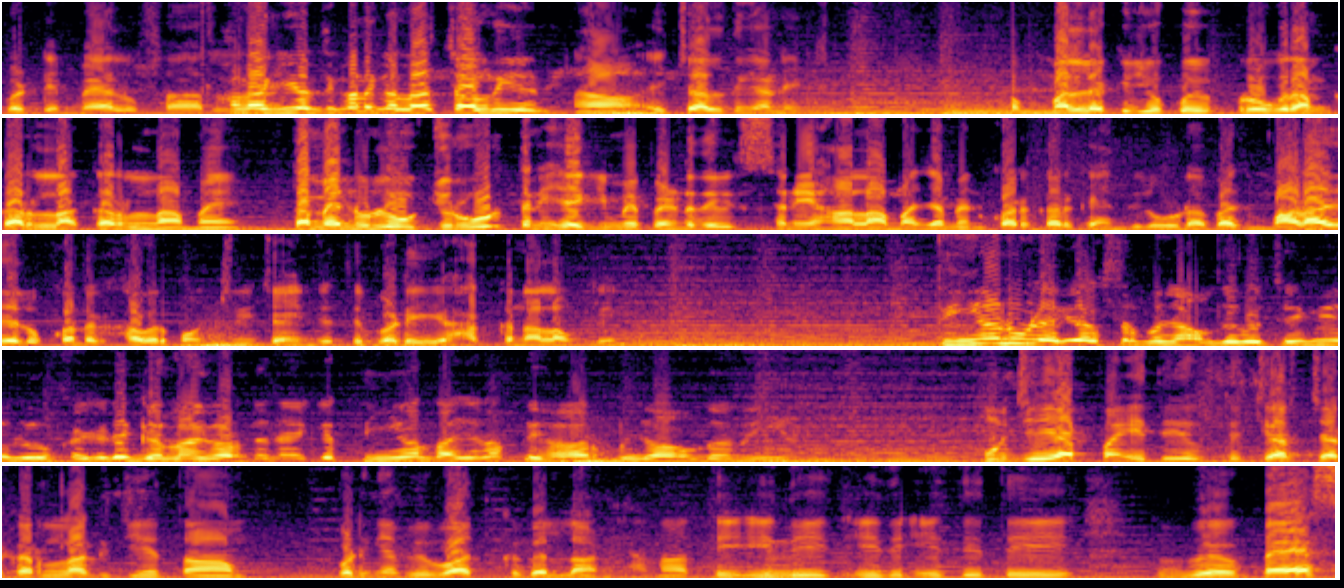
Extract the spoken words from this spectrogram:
ਵੱਡੇ ਮਹਿਲ ਉਸਾਰ ਲਏ। ਹਾਲਾਂਕਿ ਅੱਜ ਕੱਲ੍ਹ ਗੱਲਾਂ ਚੱਲਦੀਆਂ ਨੇ। ਹਾਂ ਇਹ ਚੱਲਦੀਆਂ ਨੇ। ਮੰਨ ਲੈ ਕਿ ਜੋ ਕੋਈ ਪ੍ਰੋਗਰਾਮ ਕਰ ਲਾ ਕਰਨਾ ਮੈਂ ਤਾਂ ਮੈਨੂੰ ਲੋਕ ਜ਼ਰੂਰਤ ਨਹੀਂ ਹੈਗੀ ਮੈਂ ਪਿੰਡ ਦੇ ਵਿੱਚ ਸੁਨੇਹਾ ਲਾਵਾਂ ਜਾਂ ਮੈਨੂੰ ਕਰ ਕਰ ਕਹਿਣ ਦੀ ਲੋੜ ਆ। ਬਸ ਮਾੜਾ ਜਿਹਾ ਲੋਕਾਂ ਤੱਕ ਖਬਰ ਪਹੁੰਚਣੀ ਚਾਹੀਦੀ ਤੇ ਬੜੇ ਹੱਕ ਨਾਲ ਆਉਂਦੇ ਨੇ। ਤੀਆਂ ਨੂੰ ਲੈ ਕੇ ਅਕਸਰ ਪੰਜਾਬ ਦੇ ਵਿੱਚ ਇਹ ਵੀ ਲੋਕ ਜਿਹੜੇ ਗੱਲਾਂ ਕਰਦੇ ਨੇ ਕਿ ਤੀਆਂ ਦਾ ਜਿਹੜਾ ਤਿਹਾਰ ਪੰਜਾਬ ਦਾ ਨਹੀਂ ਹੈ। ਹੁਣ ਜੇ ਆਪਾਂ ਇਹਦੇ ਉੱਤੇ ਚਰਚਾ ਕਰਨ ਲੱਗ ਜਾਈਏ ਤਾਂ ਬੜੀਆਂ ਵਿਵਾਦਕ ਗੱਲਾਂ ਨੇ ਹਨਾ? ਤੇ ਇਹਦੇ ਇਹਦੇ ਇਹਦੇ ਤੇ ਬਹਿਸ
